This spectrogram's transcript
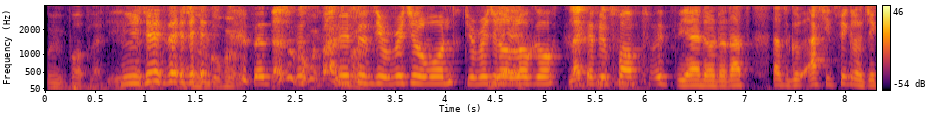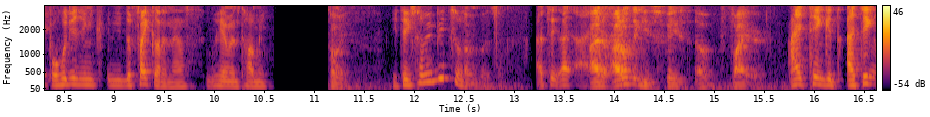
when we pop, like, it, Yeah, that, should, that should go for that should go for bags, this bro. is the original one, the original Yeah, logo. like if you pop, it, yeah, no, no, that's that's good. Actually, speaking of Jake Paul, who do you think the fight got announced? Him and Tommy. Tommy, You think Tommy beats him? Tommy Benson. I think I, I, I don't think he's faced a fighter. I think it. I think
